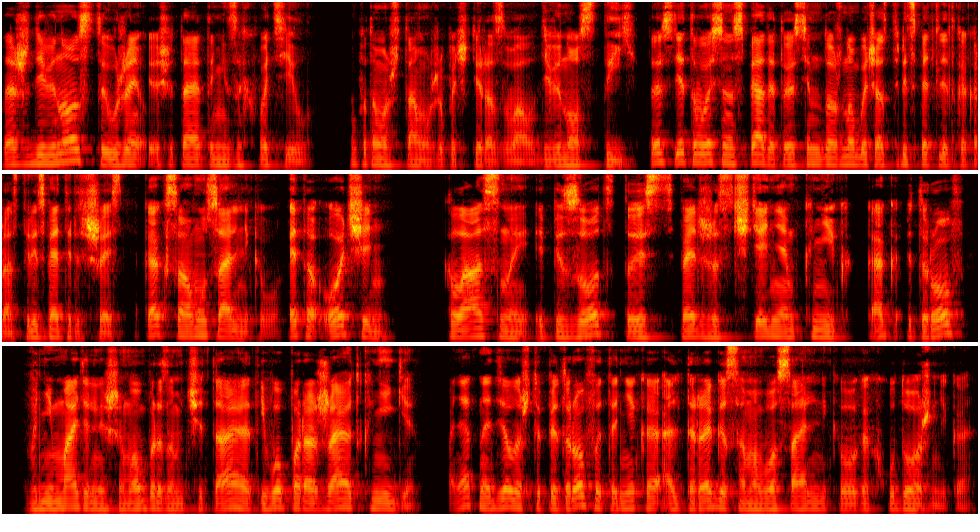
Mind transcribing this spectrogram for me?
Даже 90-й уже, я считаю, это не захватил. Ну, потому что там уже почти развал. 90-й. То есть где-то 85-й, то есть им должно быть сейчас 35 лет как раз, 35-36. Как самому Сальникову. Это очень классный эпизод, то есть, опять же, с чтением книг. Как Петров внимательнейшим образом читает, его поражают книги. Понятное дело, что Петров – это некое альтер самого Сальникова как художника.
